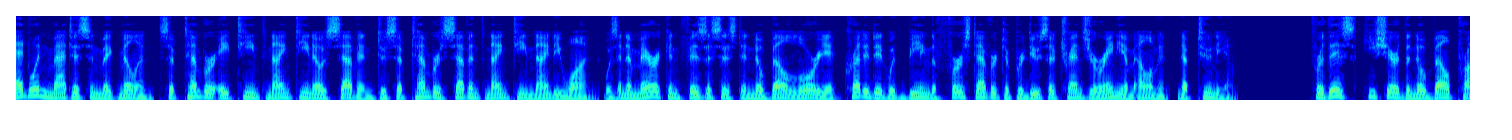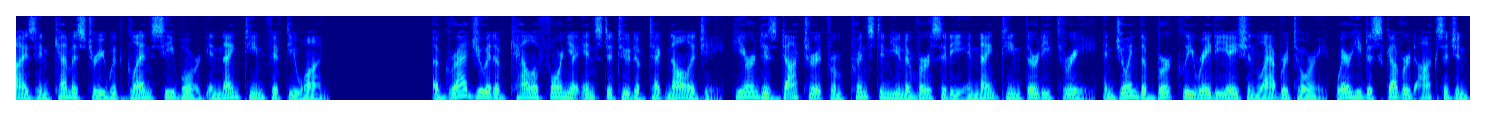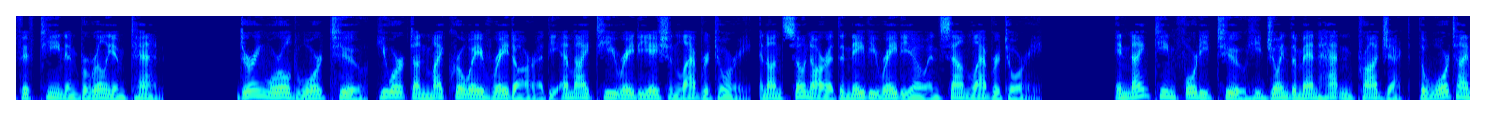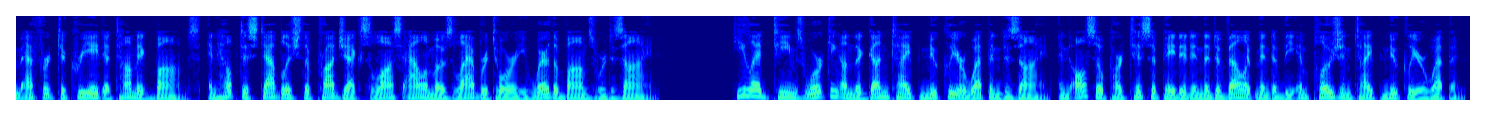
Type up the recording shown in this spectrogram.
Edwin Mattison McMillan September 18, 1907 to September 7, 1991 was an American physicist and Nobel laureate credited with being the first ever to produce a transuranium element, neptunium. For this, he shared the Nobel Prize in Chemistry with Glenn Seaborg in 1951. A graduate of California Institute of Technology, he earned his doctorate from Princeton University in 1933, and joined the Berkeley Radiation Laboratory, where he discovered oxygen-15 and beryllium-10. During World War II, he worked on microwave radar at the MIT Radiation Laboratory, and on sonar at the Navy Radio and Sound Laboratory. In 1942 he joined the Manhattan Project, the wartime effort to create atomic bombs, and helped establish the project's Los Alamos laboratory where the bombs were designed. He led teams working on the gun-type nuclear weapon design, and also participated in the development of the implosion-type nuclear weapon.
